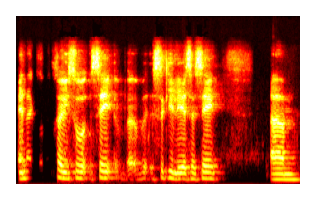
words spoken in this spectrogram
En ek gou hierso sê stukkie lees. Hy sê um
